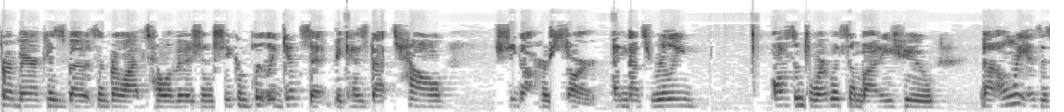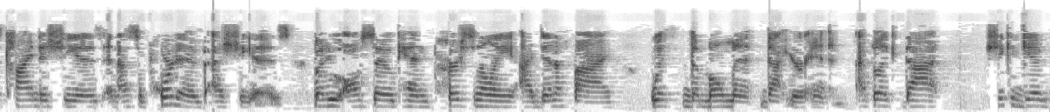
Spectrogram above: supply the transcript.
for America's Votes and for live television. She completely gets it because that's how she got her start. And that's really awesome to work with somebody who not only is as kind as she is and as supportive as she is, but who also can personally identify with the moment that you're in. I feel like that she could give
